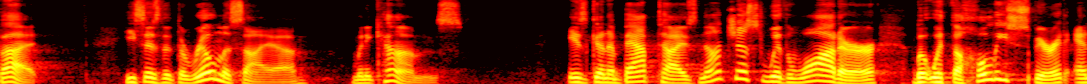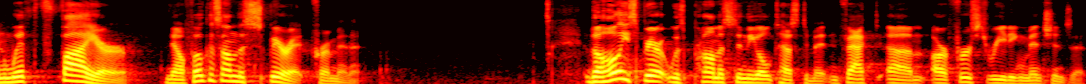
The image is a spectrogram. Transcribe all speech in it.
But he says that the real Messiah, when he comes, is going to baptize not just with water, but with the Holy Spirit and with fire. Now, focus on the Spirit for a minute. The Holy Spirit was promised in the Old Testament. In fact, um, our first reading mentions it.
